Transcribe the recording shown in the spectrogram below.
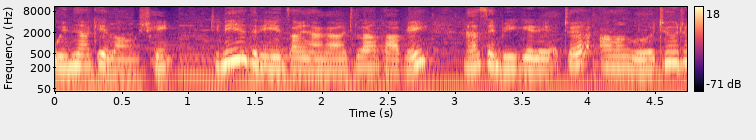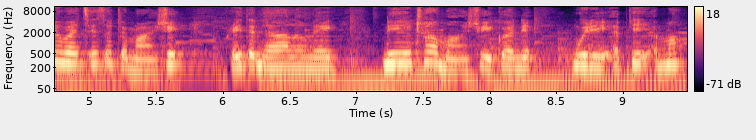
ဝေမျှခဲ့ပါအောင်ရှင်။ဒီနေ့ရဲ့သတင်းအကြောင်းအရာကဒီလောက်ပါပဲ။နားဆင်ပေးခဲ့တဲ့အတွက်အားလုံးကိုအထူးထူးပဲကျေးဇူးတင်ပါတယ်ရှင်။ပရိသတ်များအားလုံးလည်းနေထွက်မှာရွှေကွက်နဲ့ငွေတွေအပြည့်အမောက်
